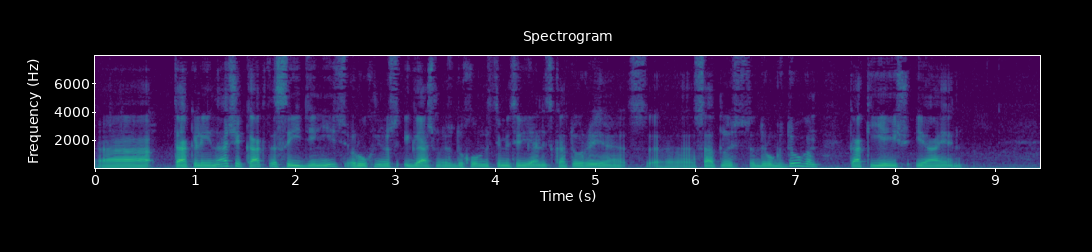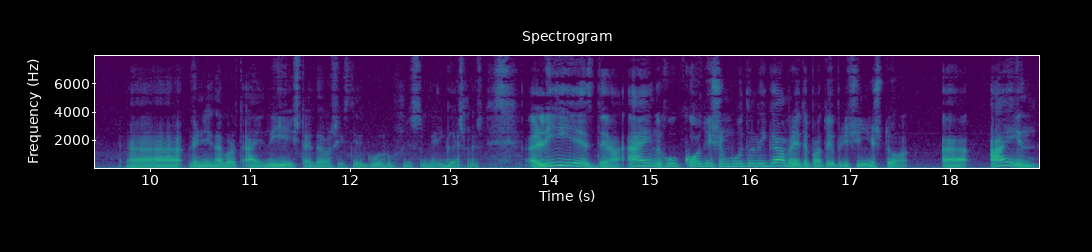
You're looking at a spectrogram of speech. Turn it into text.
э, так или иначе как-то соединить Рухниус и Гашмиус, духовность и материальность, которые э, соотносятся друг с другом, как Ейш и Айн. Uh, вернее, наоборот, айн и ейш, тогда уж, если рухнус и. Ли есть да айн гу кодиш и гамри. Это по той причине, что uh, айн,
